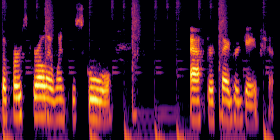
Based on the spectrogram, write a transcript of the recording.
the first girl that went to school after segregation.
